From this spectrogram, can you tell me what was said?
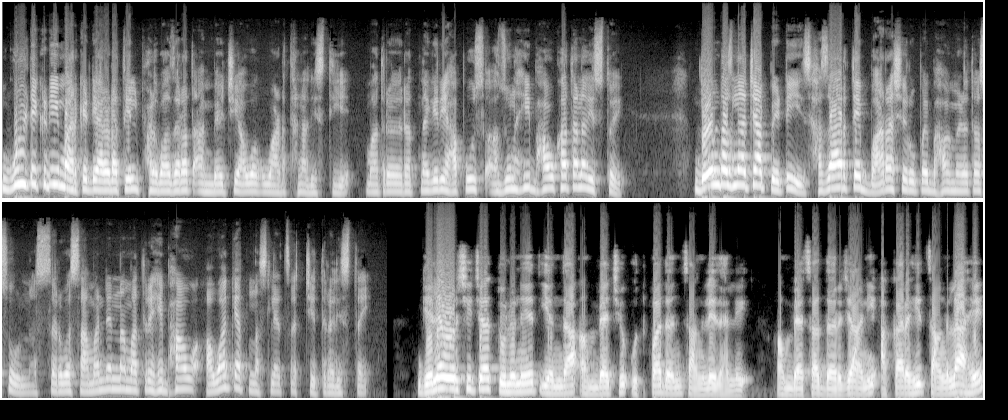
गुलटेकडी मार्केट यार्डातील फळबाजारात आंब्याची आवक वाढताना दिसतीये. मात्र रत्नागिरी हापूस अजूनही भाव खाताना दिसतोय. दोन डझनाच्या पेटीस हजार ते बाराशे रुपये भाव मिळत असून सर्वसामान्यांना मात्र हे भाव आवाक्यात नसल्याचं चित्र दिसतंय. गेल्या वर्षीच्या तुलनेत यंदा आंब्याचे उत्पादन चांगले झाले. आंब्याचा दर्जा आणि आकारही चांगला आहे.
